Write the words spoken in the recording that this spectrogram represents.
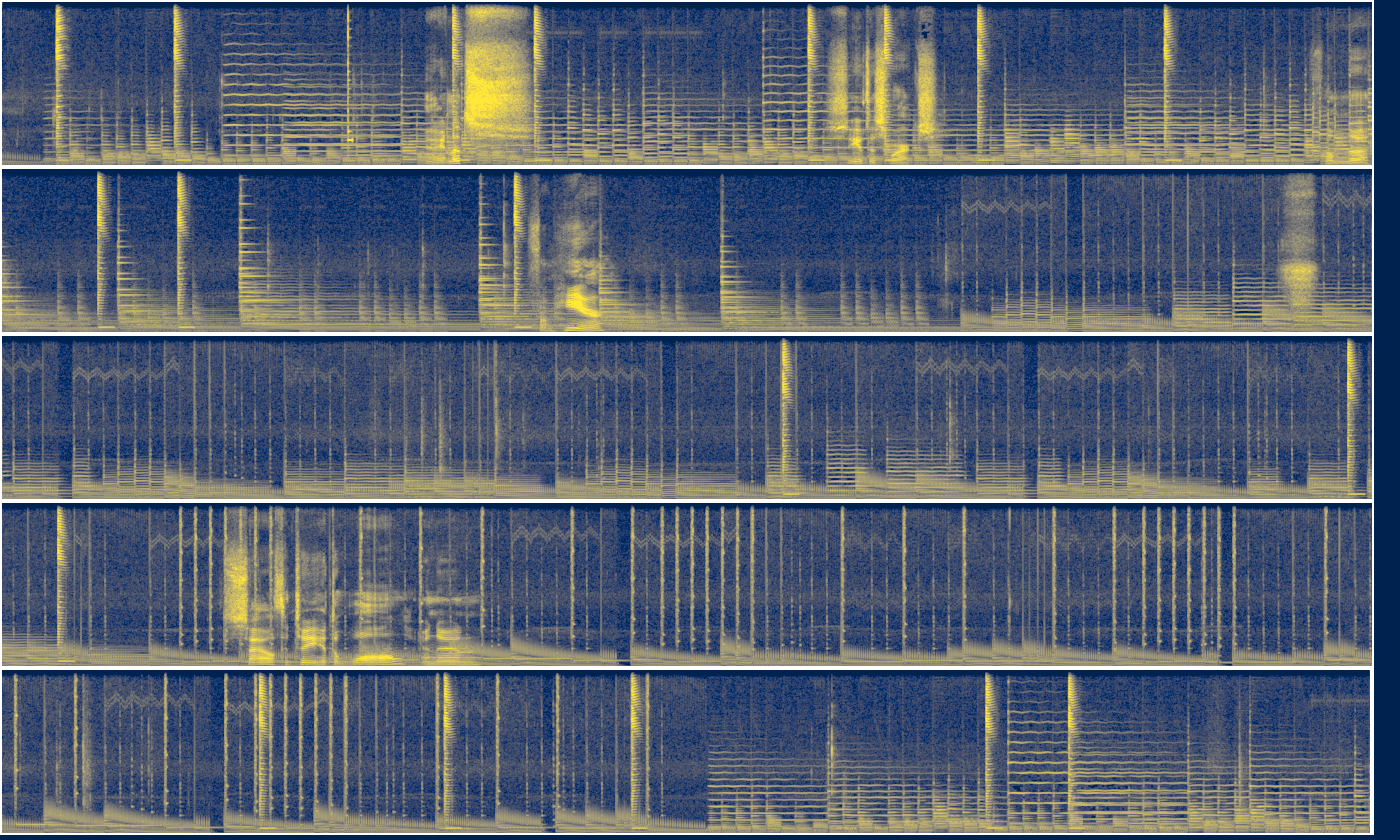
Alright, let's see if this works. From the from here south until you hit the wall, and then...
